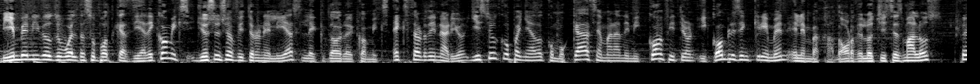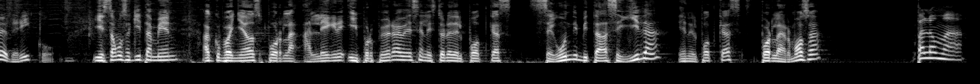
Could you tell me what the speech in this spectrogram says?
Bienvenidos de vuelta a su podcast Día de Cómics. Yo soy su anfitrión Elías, lector de cómics extraordinario, y estoy acompañado como cada semana de mi coanfitrión y cómplice en crimen, el embajador de los chistes malos, Federico. Y estamos aquí también acompañados por la alegre y por primera vez en la historia del podcast, segunda invitada seguida en el podcast, por la hermosa Paloma.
